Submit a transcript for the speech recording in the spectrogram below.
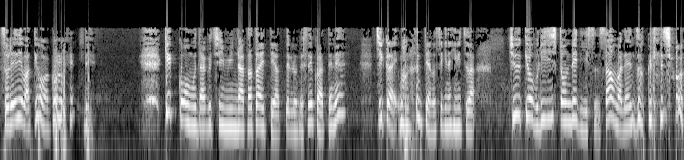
それでは今日はこの辺で。結構無駄口みんな叩いてやってるんですね、こうやってね。次回、ボランティアの素敵な秘密は、中京ブリヂストンレディース3話連続で紹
